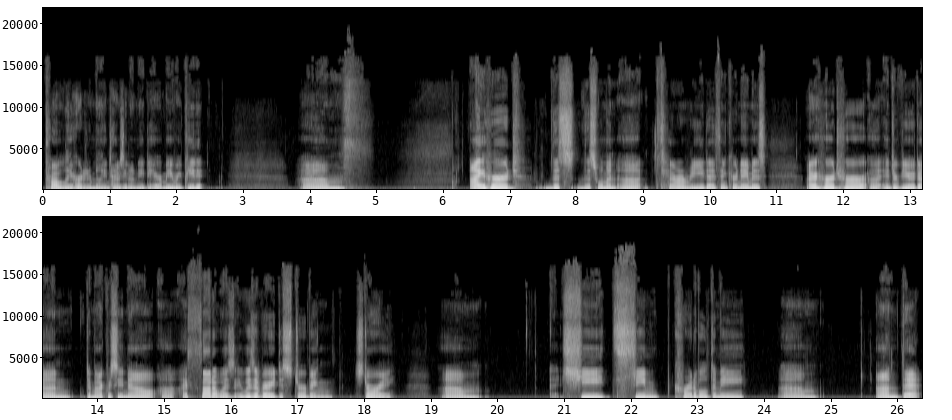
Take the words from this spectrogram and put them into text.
probably heard it a million times. You don't need to hear me repeat it. Um, I heard this this woman, uh, Tara Reade, I think her name is. I heard her uh, interviewed on Democracy Now. Uh, I thought it was it was a very disturbing story. Um, she seemed credible to me um, on that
